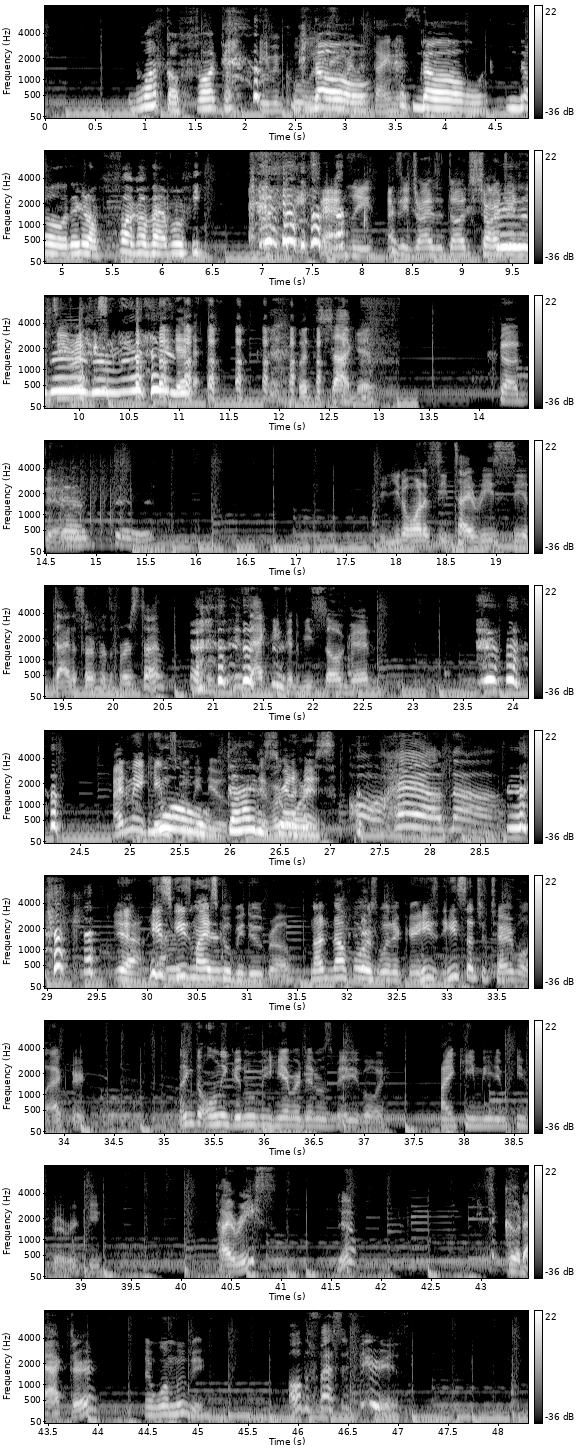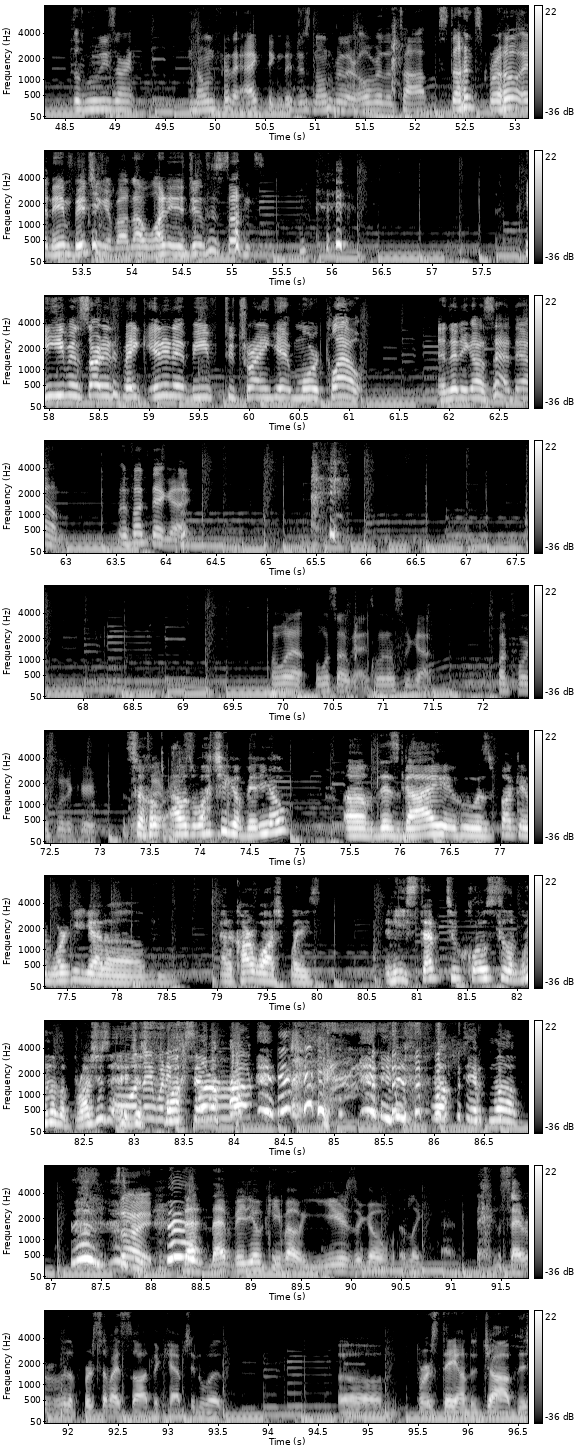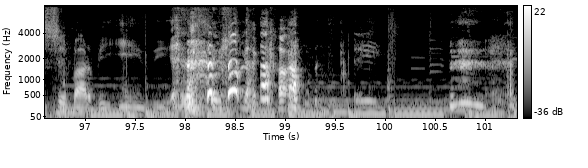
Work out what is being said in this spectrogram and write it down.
What the fuck? Even cooler. No. The no, no, they're gonna fuck up that movie. Badly as he drives a Dodge Charger into the T Rex. yeah. With the shotgun. God damn it. Dude. Dude, you don't want to see Tyrese see a dinosaur for the first time? His, his acting's gonna be so good. I'd make him Whoa, Scooby Doo. dinosaurs! Oh hell no! Yeah, he's he's my Scooby Doo, bro. Not not Forest Whitaker. He's he's such a terrible actor. I think the only good movie he ever did was Baby Boy. High key, medium key, forever key. Tyrese, Yeah, he's a good actor. in one movie. All the Fast and Furious. Those movies aren't known for their acting. They're just known for their over the top stunts, bro, and him bitching about not wanting to do the stunts. he even started fake internet beef to try and get more clout. And then he got sat down. But fuck that guy. But what? What's up, guys? What else we got? Fuck Forest Whitaker. So I was watching a video of this guy who was fucking working at a at a car wash place, and he stepped too close to the, one of the brushes, and Oh, it just then when fucks him up. he just fucked him up. Sorry. That that video came out years ago. Like, I remember the first time I saw it. The caption was, um, first day on the job. This shit about to be easy."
